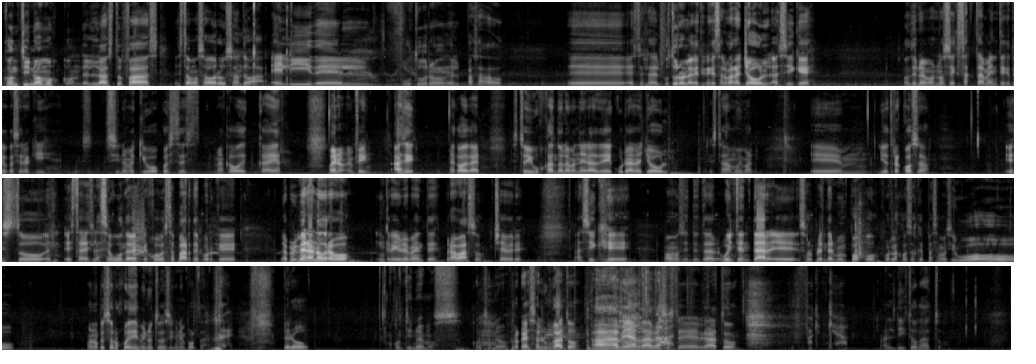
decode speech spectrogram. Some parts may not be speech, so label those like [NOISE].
Continuamos con The Last of Us. Estamos ahora usando a Ellie del futuro, del pasado. Eh, esta es la del futuro, la que tiene que salvar a Joel, así que... Continuemos. No sé exactamente qué tengo que hacer aquí. Si no me equivoco, este es... Me acabo de caer. Bueno, en fin. Ah, sí. Me acabo de caer. Estoy buscando la manera de curar a Joel, que estaba muy mal. Eh, y otra cosa, esto esta es la segunda vez que juego esta parte porque la primera no grabó, increíblemente, bravazo, chévere. Así que vamos a intentar, voy a intentar eh, sorprenderme un poco por las cosas que pasan, voy a decir, wow. Bueno, que solo juegue 10 minutos, así que no importa. [LAUGHS] Pero continuemos, continuemos. Por acá sale un gato. Ah, mierda, me asusté el gato. Maldito gato.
